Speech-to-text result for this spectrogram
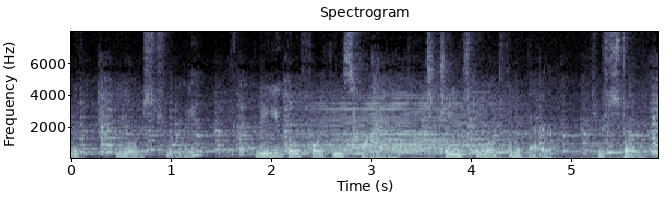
with yours truly. May you go forth inspired to change the world for the better through story.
